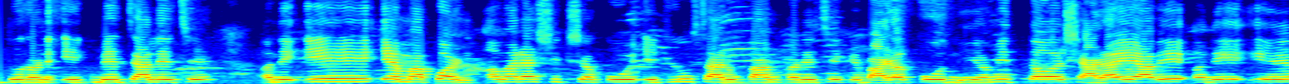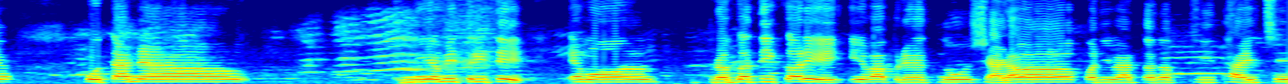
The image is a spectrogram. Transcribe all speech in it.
ધોરણ એક બે ચાલે છે અને એ એમાં પણ અમારા શિક્ષકો એટલું સારું કામ કરે છે કે બાળકો નિયમિત શાળાએ આવે અને એ પોતાના નિયમિત રીતે એમાં પ્રગતિ કરે એવા પ્રયત્નો શાળા પરિવાર તરફથી થાય છે.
